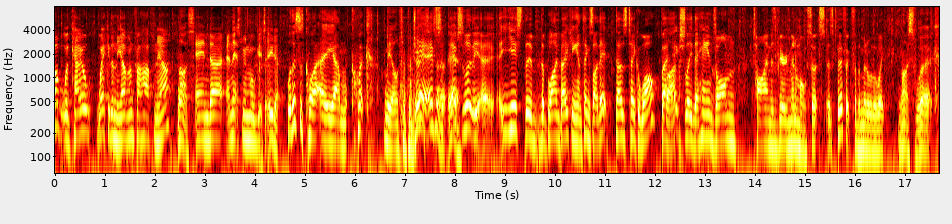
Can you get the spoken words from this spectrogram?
Top it with kale, whack it in the oven for half an hour. Nice. And uh, and that's when we'll get to eat it. Well, this is quite a um, quick meal to produce, Yeah, isn't abso- it? absolutely. Uh, yes, the, the blind baking and things like that does take a while, but Right. actually the hands-on time is very minimal, so it's it's perfect for the middle of the week. Nice work.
